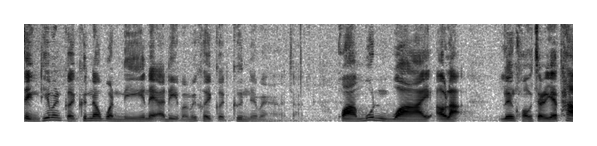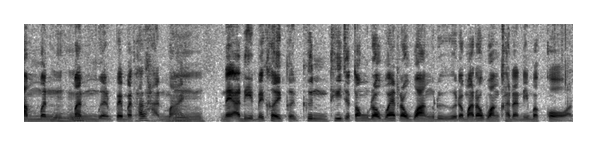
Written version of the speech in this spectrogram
สิ่งที่มันเกิดขึ้นณวันนี้ในอดีตมันไม่เคยเกิดขึ้นใช่ไหมฮะอาจารย์ ความวุ่นวายเอาละเรื่องของจริยธรรมมันมันเหมือนเป็นมาตรฐานใหม่อืมในอดีตไม่เคยเกิดขึ้นที่จะต้องระแวดระวังหรือระมัดระวังขนาดนี้มาก่อน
